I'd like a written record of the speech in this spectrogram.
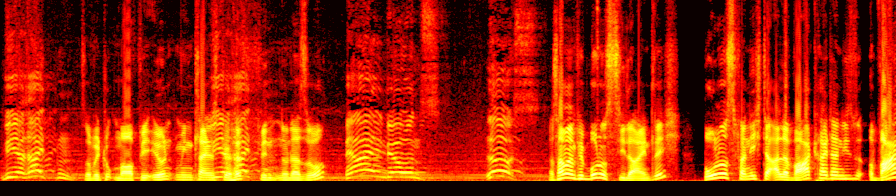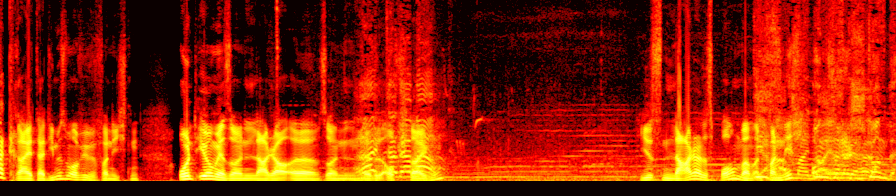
Wir reiten! So, wir gucken mal, ob wir irgendwie ein kleines Wir Gehöft reiten. finden oder so. Beeilen wir uns! Los! Was haben wir für Bonusziele eigentlich? Bonus vernichte alle Wagreiter. in diesem- Wagreiter, die müssen wir auf jeden Fall vernichten. Und Eomer sollen Lager, äh, sollen ein Level Reiter der aufsteigen. Hier ist ein Lager, das brauchen wir am Anfang nicht. Unsere Stunde!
